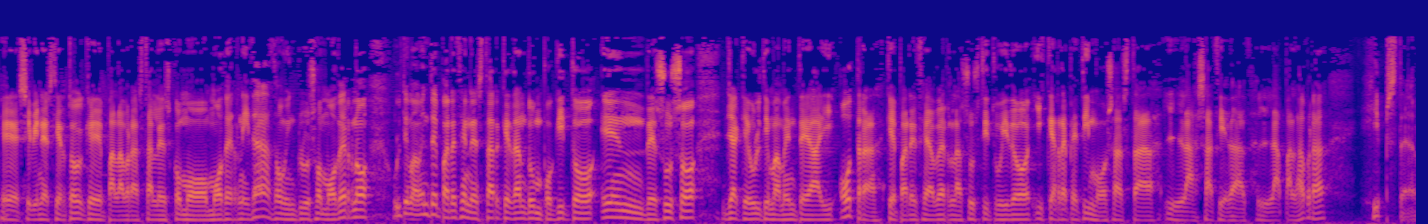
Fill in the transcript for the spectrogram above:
Eh, si bien es cierto que palabras tales como modernidad o incluso moderno últimamente parecen estar quedando un poquito en desuso, ya que últimamente hay otra que parece haberla sustituido y que repetimos hasta la saciedad, la palabra hipster.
